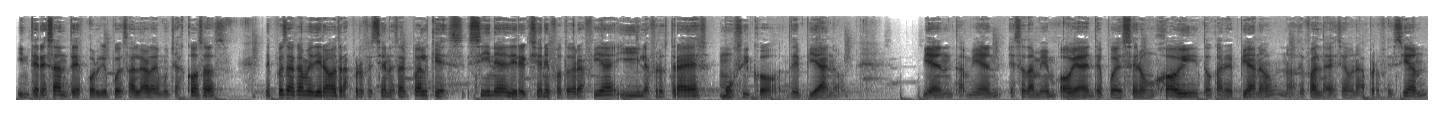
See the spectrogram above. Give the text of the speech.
interesantes porque puedes hablar de muchas cosas. Después acá me tiran otras profesiones actual que es cine, dirección y fotografía y la frustrada es músico de piano. Bien, también, eso también obviamente puede ser un hobby, tocar el piano, no hace falta que sea una profesión.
